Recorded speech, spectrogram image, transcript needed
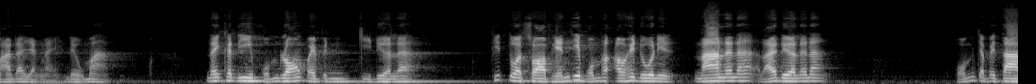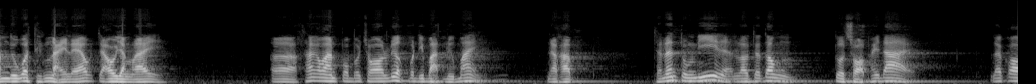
มาได้อย่างไง เร็วมาก ในคดีผมร้องไปเป็นกี่เดือนแล้ว ที่ตรวจสอบเห็นที่ผมเอาให้ดูนี่ นานแล้วนะหลายเดือนแล้วนะ ผมจะไปตามดูว่าถึงไหนแล้ว จะเอาอย่างไรเอ่อทางการปปชเลือกปฏิบัติหรือไม่นะครับ ฉะนั้นตรงนี้เนี่ยเราจะต้องตรวจสอบให้ได้ แล้วก็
